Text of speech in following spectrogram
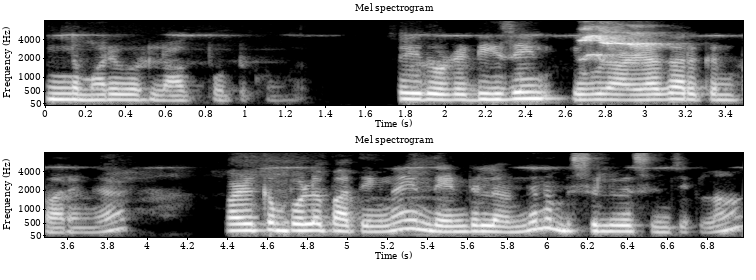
இந்த மாதிரி ஒரு லாக் போட்டுக்கோங்க. ஸோ இதோட டிசைன் எவ்வளோ அழகாக இருக்குன்னு பாருங்க. வழக்கம் போல் பார்த்தீங்கன்னா இந்த எண்டில் வந்து நம்ம சில்வர் செஞ்சுக்கலாம்.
